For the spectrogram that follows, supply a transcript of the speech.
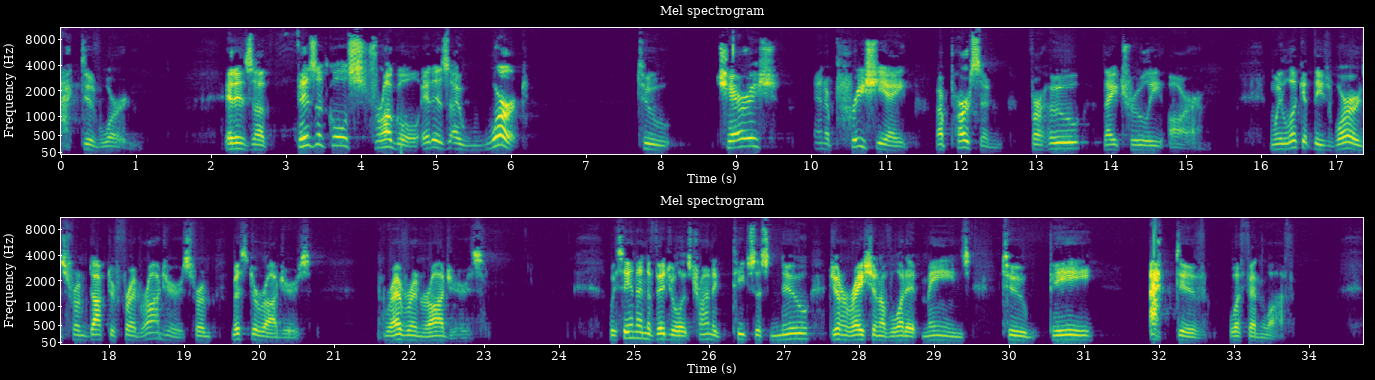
active word. It is a physical struggle, it is a work to cherish and appreciate a person for who they truly are. When we look at these words from Dr. Fred Rogers, from Mr. Rogers, Reverend Rogers, we see an individual that's trying to teach this new generation of what it means to be active within love,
